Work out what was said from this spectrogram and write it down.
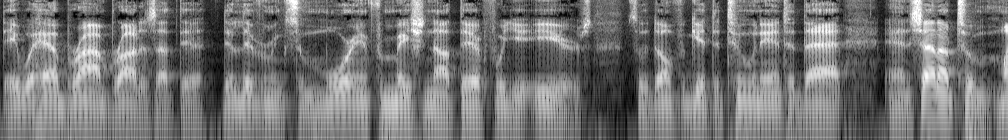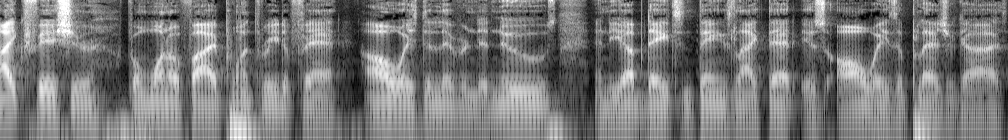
they will have Brian Broaddus out there delivering some more information out there for your ears. So don't forget to tune in to that. And shout out to Mike Fisher from 105.3 The Fan, always delivering the news and the updates and things like that. is always a pleasure, guys.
